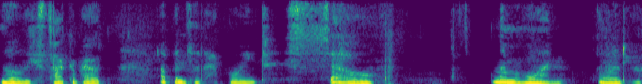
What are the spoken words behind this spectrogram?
we'll at least talk about up until that point. So, number one, I'm gonna do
